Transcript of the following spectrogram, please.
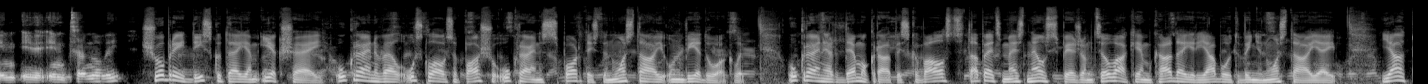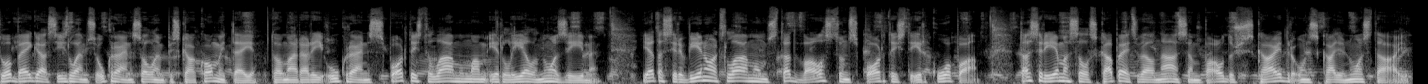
In, in, Šobrīd diskutējam iekšēji. Ukraina vēl uzklausa pašu Ukrainas sportistu nostāju un viedokli. Ukraina ir demokrātiska valsts, tāpēc mēs neuzspiežam cilvēkiem, kādai ir jābūt viņu nostājai. Jā, to beigās izlems Ukrainas Olimpiskā komiteja, tomēr arī Ukrainas sportistu lēmumam ir liela nozīme. Ja tas ir vienots lēmums, tad valsts un sportisti ir kopā. Tas ir iemesls, kāpēc vēl neesam pauduši skaidru un skaļu nostāju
